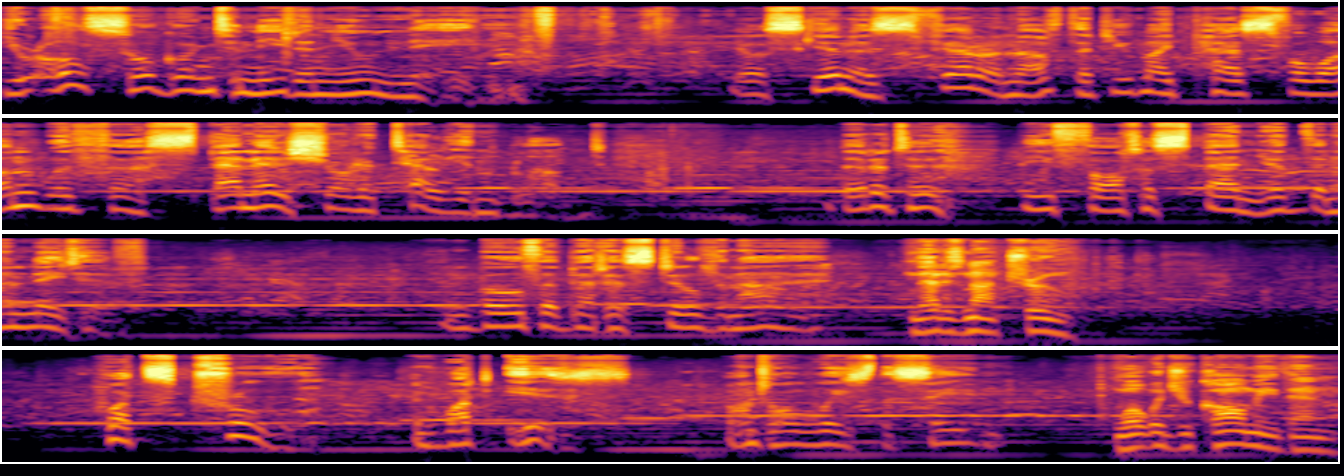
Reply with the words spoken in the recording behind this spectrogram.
You're also going to need a new name. Your skin is fair enough that you might pass for one with uh, Spanish or Italian blood. Better to be thought a Spaniard than a native. And both are better still than I. That is not true. What's true and what is aren't always the same. What would you call me then?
